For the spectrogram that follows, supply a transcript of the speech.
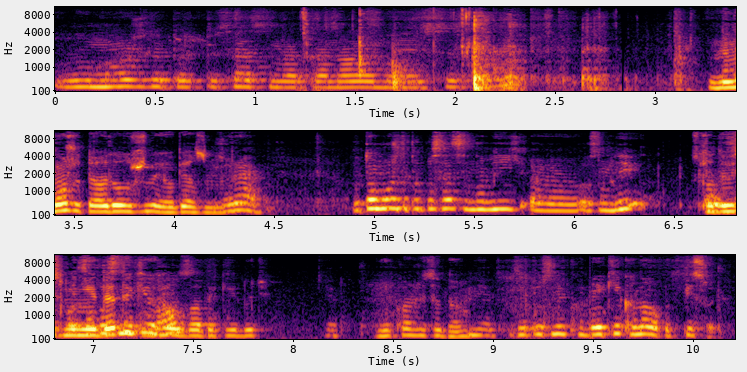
ви можете підписатися на канал моєї сестри. Не можу, то я должна, я обязана. Зря. Потім можете підписатися на мій е, основний. Подивись, мені де запасний такі канал. глаза такі йдуть? Ні. Мені кажеться, да. Ні, запасний канал. На який канал підписувати?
